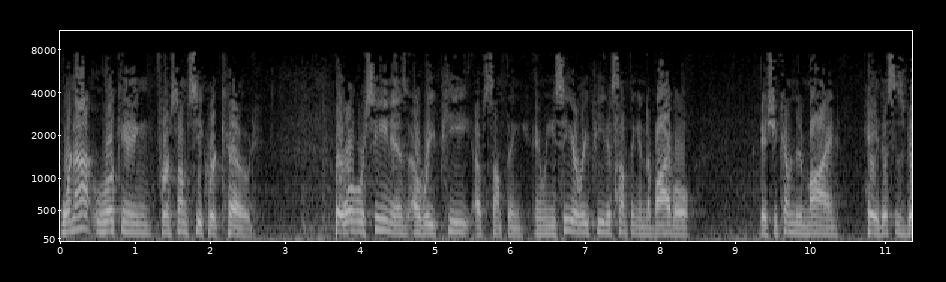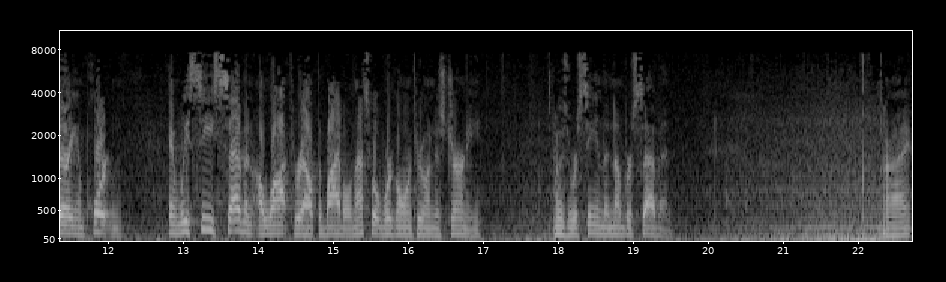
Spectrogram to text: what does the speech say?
We're not looking for some secret code. But what we're seeing is a repeat of something. And when you see a repeat of something in the Bible, it should come to mind, hey, this is very important. And we see seven a lot throughout the Bible, and that's what we're going through on this journey, is we're seeing the number seven. All right.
